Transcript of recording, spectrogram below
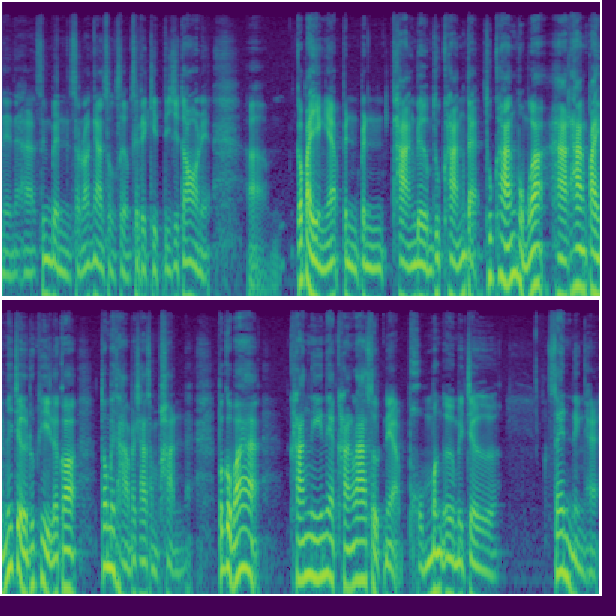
เนี่ยนะฮะซึ่งเป็นสำนักงานส่งเสริมเศรษฐกิจดิจิทัลเนี่ยก็ไปอย่างเงี้ยเป็นเป็นทางเดิมทุกครั้ง แต่ทุกครั้งผมก็หาทางไปไม่เจอทุกที แล้วก็ต้องไปถามประชาสัมพันธ์นะปรากฏว่าครั้งนี้เนี่ยครั้งล่าสุดเนี่ยผมบังเอิญไปเจอเส้นหนึ่งฮะ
